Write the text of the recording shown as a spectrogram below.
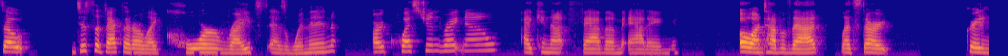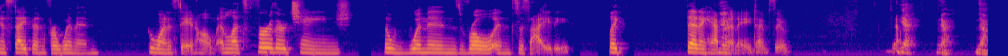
so just the fact that our like core rights as women are questioned right now, I cannot fathom adding, oh, on top of that, let's start creating a stipend for women who want to stay at home and let's further change the women's role in society. Like that ain't happening Yeah. anytime soon. Yeah, no, no.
